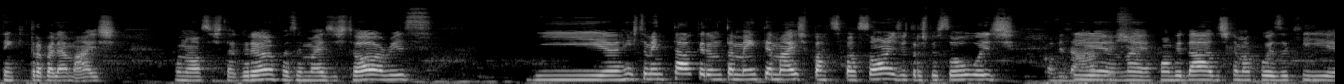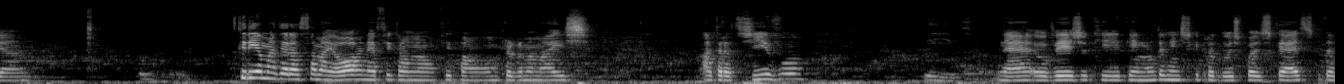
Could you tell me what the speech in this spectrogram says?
tem que trabalhar mais o nosso Instagram, fazer mais stories. E a gente também está querendo também ter mais participações de outras pessoas. Convidados. Que, né, convidados, que é uma coisa que cria uma interação maior, né? Fica um, fica um programa mais atrativo. Isso. Né? Eu vejo que tem muita gente que produz podcast que está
